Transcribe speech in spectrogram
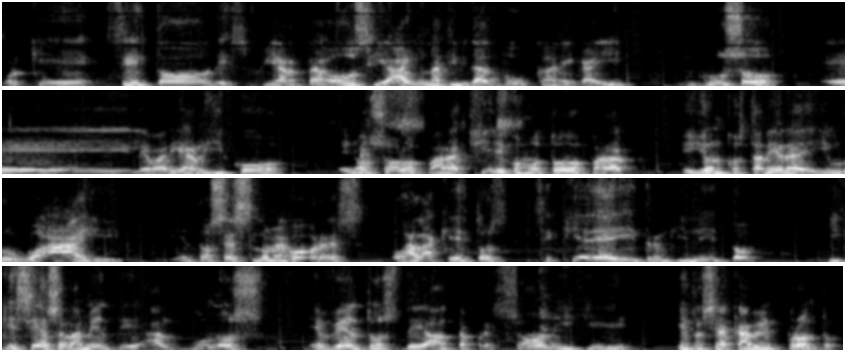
porque si esto despierta o si hay una actividad volcánica ahí, incluso eh, le varía riesgo eh, no solo para Chile, como todo para región costanera y Uruguay. Y entonces lo mejor es, ojalá que esto se quede ahí tranquilito y que sea solamente algunos eventos de alta presión y que esto se acabe pronto.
